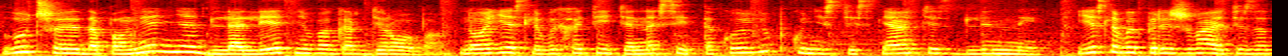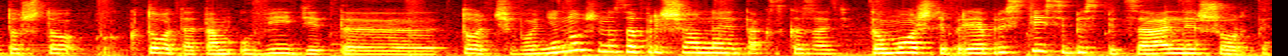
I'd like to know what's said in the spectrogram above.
Лучшее дополнение для летнего гардероба. Ну а если вы хотите носить такую юбку, не стесняйтесь длины. Если вы переживаете за то, что кто-то там увидит э, то, чего не нужно, запрещенное, так сказать, то можете приобрести себе специальные шорты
